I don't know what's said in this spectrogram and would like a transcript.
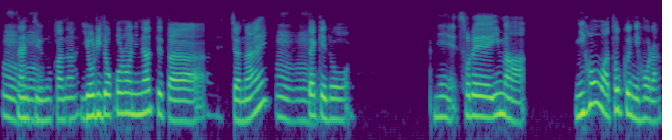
うんなんていうのかな、よりどころになってたじゃない？うんうん、だけど、ねそれ今、日本は特にほら、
